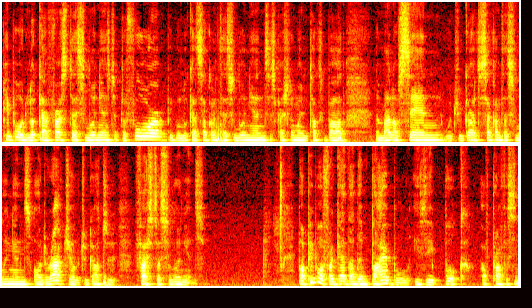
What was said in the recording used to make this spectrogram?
People would look at First Thessalonians chapter 4, people look at Second Thessalonians, especially when it talks about the man of sin with regard to Second Thessalonians or the rapture with regard to First Thessalonians. But people forget that the Bible is a book of prophecy.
